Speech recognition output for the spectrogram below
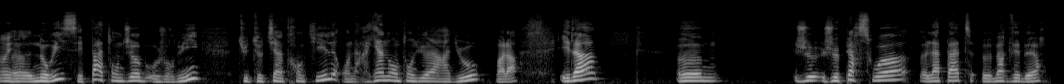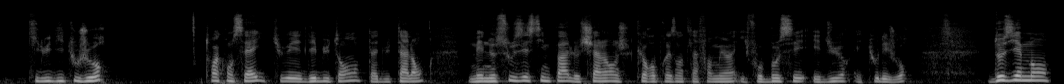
euh, Norris, c'est pas ton job aujourd'hui. Tu te tiens tranquille. On n'a rien entendu à la radio, voilà. Et là, euh, je, perçois la patte euh, Mark Webber qui lui dit toujours trois conseils. Tu es débutant, tu as du talent mais ne sous-estime pas le challenge que représente la Formule 1. Il faut bosser et dur et tous les jours. Deuxièmement,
